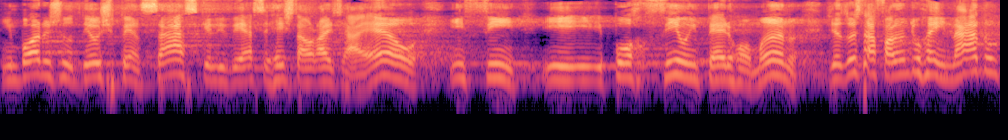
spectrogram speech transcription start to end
Embora os judeus pensassem que ele viesse restaurar Israel, enfim, e, e por fim o Império Romano, Jesus está falando de um reinado,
